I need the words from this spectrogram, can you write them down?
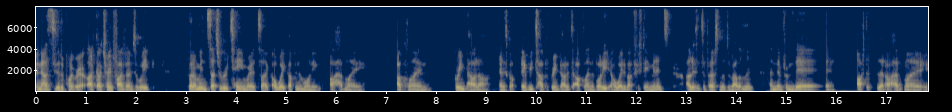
And now it's to the point where like I train five times a week, but I'm in such a routine where it's like I'll wake up in the morning, I'll have my alkaline green powder and it's got every type of green powder to alkaline the body. I'll wait about 15 minutes. I listen to personal development. And then from there, after that, I'll have my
